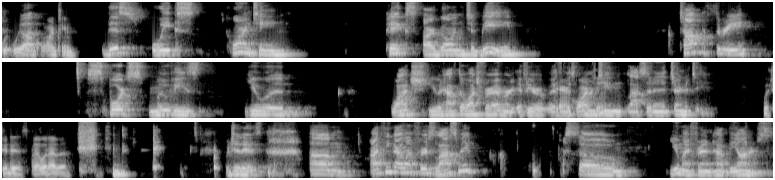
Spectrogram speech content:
We, we on But- quarantine. This week's quarantine picks are going to be top three sports movies you would watch. You would have to watch forever if you're if During this quarantine. quarantine lasted an eternity. Which it is, but whatever. which it is. Um, I think I went first last week. So you, my friend, have the honors.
